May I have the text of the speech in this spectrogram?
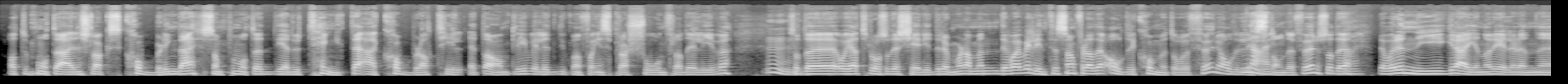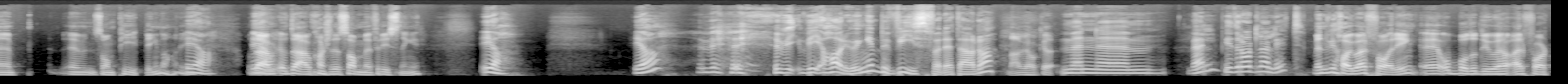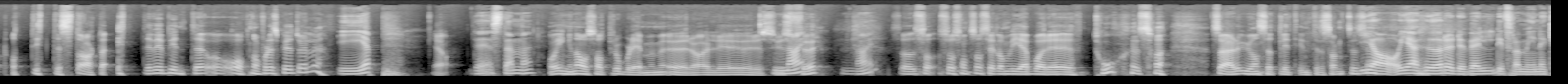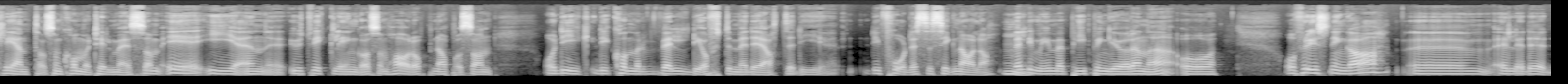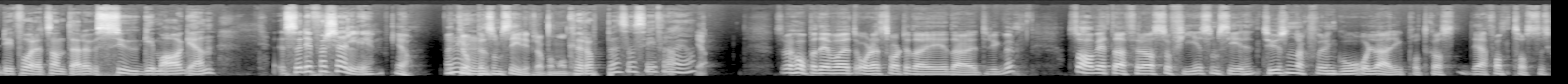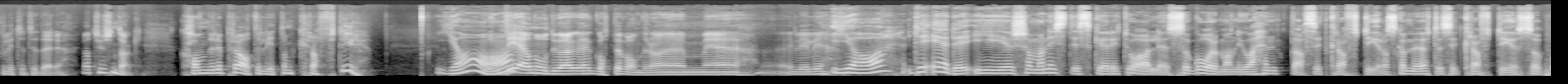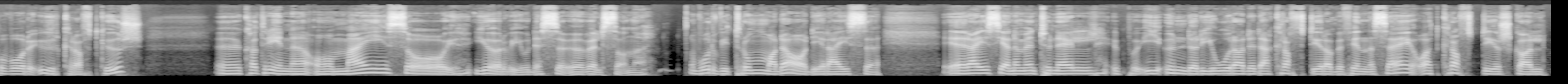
At det på en måte er en slags kobling der. som på en måte Det du tenkte, er kobla til et annet liv. Eller du kan få inspirasjon fra det livet. Så det, og jeg tror også det skjer i drømmer. Da, men det var veldig interessant, for det hadde jeg aldri kommet over før. Jeg har aldri lest Nei. om det før. Så det, det var en ny greie når det gjelder den eh, sånn piping. da. Ja. Og det, er, det er jo kanskje det samme med frysninger. Ja. Ja. Vi, vi, vi har jo ingen bevis for dette her, da. Nei, vi har ikke det. Men eh, vel, vi drodla litt. Men vi har jo erfaring, eh, og både du og jeg har erfart at dette starta etter vi begynte å åpne opp for det spirituelle. Jepp, Ja. det stemmer. Og ingen av oss har hatt problemer med øra eller øresus Nei. før. Nei. Så, så, så sånn som selv om vi er bare to, så, så er det uansett litt interessant. Synes jeg. Ja, og jeg hører det veldig fra mine klienter som kommer til meg, som er i en utvikling, og som har åpna opp og sånn. Og de, de kommer veldig ofte med det at de, de får disse signalene. Veldig mye med piping i ørene og, og frysninger. eh, eller det, de får et sånt der sug i magen. Så det er forskjellig. Ja. Det er kroppen som sier ifra, på en måte. Kroppen som sier ifra, ja. Ja. Så jeg håper det var et ålreit svar til deg der, Trygve. Så har vi et der fra Sofie som sier tusen takk for en god og lærerik podkast. Det er fantastisk å lytte til dere. Ja, tusen takk. Kan dere prate litt om kraftdyr? Ja. Og det er jo noe du er godt bevandra med, Lilly. Ja, det er det. I sjamanistiske ritualer så går man jo og henter sitt kraftdyr og skal møte sitt kraftdyr. Så på våre urkraftkurs, eh, Katrine og meg, så gjør vi jo disse øvelsene. Hvor vi trommer da, og de reiser. eh, Reiser gjennom en tunnel i under jorda, det der kraftdyra befinner seg, og at kraftdyr skal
